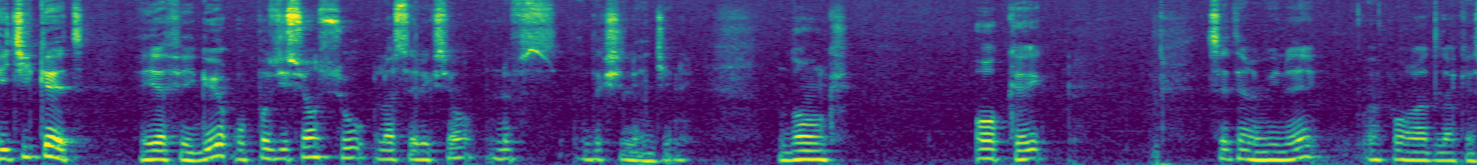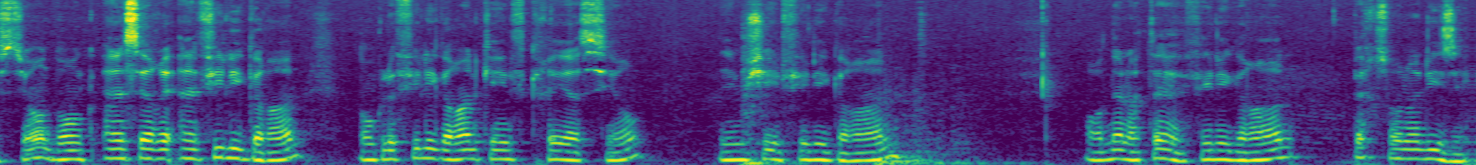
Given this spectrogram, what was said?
Étiquette et figure ou position sous la sélection 9 donc OK. C'est terminé pour de la question. Donc, insérer un filigrane. Donc, le filigrane qui est une création. Nimshi le filigrane. Ordinateur filigrane personnalisé.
